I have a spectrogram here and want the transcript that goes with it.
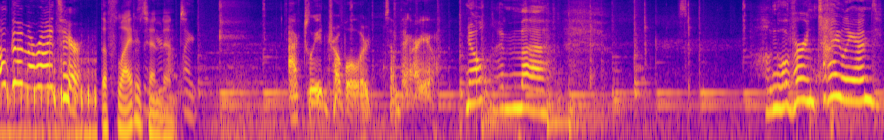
Oh, good, my ride's here. The Flight Attendant. Like, actually in trouble or something, are you? No, I'm uh hungover in Thailand.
